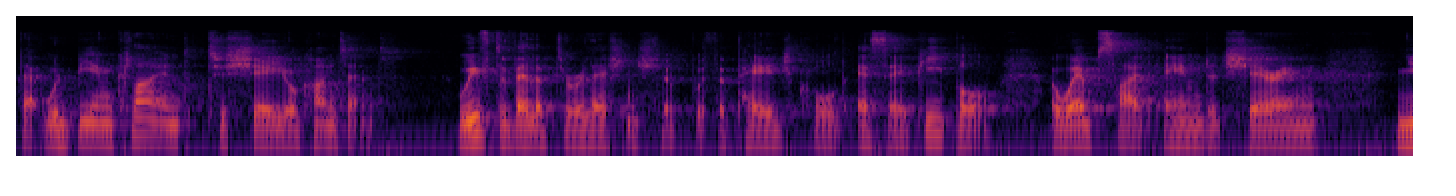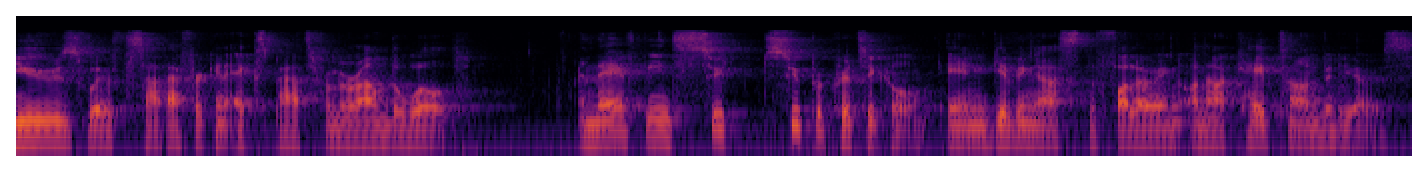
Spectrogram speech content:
that would be inclined to share your content. We've developed a relationship with a page called SA People, a website aimed at sharing news with South African expats from around the world. And they have been su super critical in giving us the following on our Cape Town videos,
